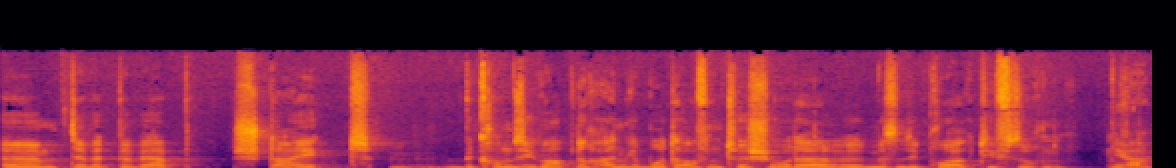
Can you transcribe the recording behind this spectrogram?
ähm, der Wettbewerb steigt, bekommen Sie überhaupt noch Angebote auf den Tisch oder äh, müssen Sie proaktiv suchen? Ja,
